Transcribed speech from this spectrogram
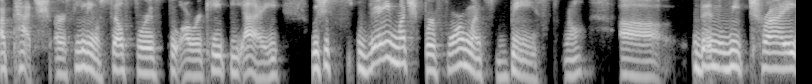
attach our feeling of self-worth to our KPI, which is very much performance-based, you know, uh, then we try,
